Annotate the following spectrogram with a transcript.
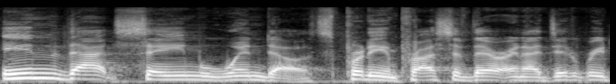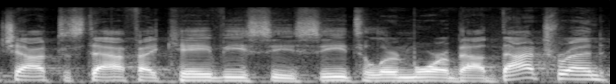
in that same window. It's pretty impressive there. And I did reach out to staff at KVCC to learn more about that trend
